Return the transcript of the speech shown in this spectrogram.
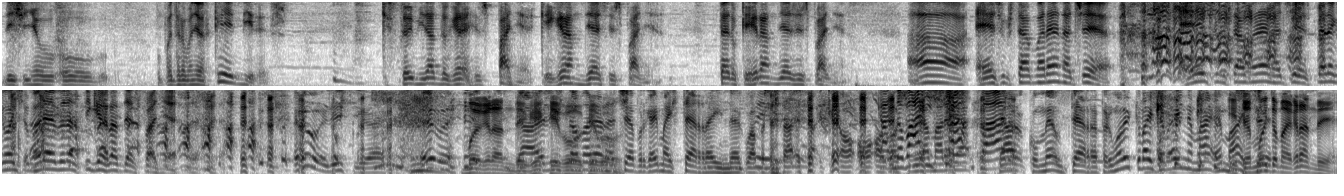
dixenlle o, o, o patrón maior, que miras? Que estou mirando que é España, que grande é España, pero que grande é España. Ah, eso que está Α, έσουξτα μαρένα, que está μαρένα, che. Espera que vais a Marena, verás ti que grande España. É buenísimo. Moi grande, que que bo, que bo. Che, porque hai máis terra aínda, coa sí. está, está o, o, o Cando vai xa, claro. claro, comeu terra, pero unha vez que vais a aínda máis, é máis. Iso é moito máis grande.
